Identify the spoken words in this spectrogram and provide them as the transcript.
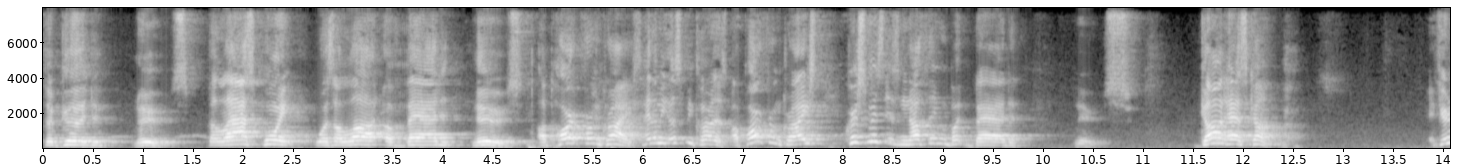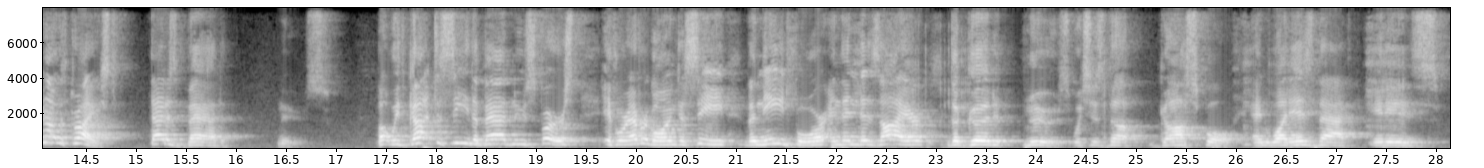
the good news. The last point was a lot of bad news. Apart from Christ, hey, let me, let's be clear on this. Apart from Christ, Christmas is nothing but bad news. God has come. If you're not with Christ, that is bad news. But we've got to see the bad news first if we're ever going to see the need for and then desire the good news, which is the gospel. And what is that? It is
